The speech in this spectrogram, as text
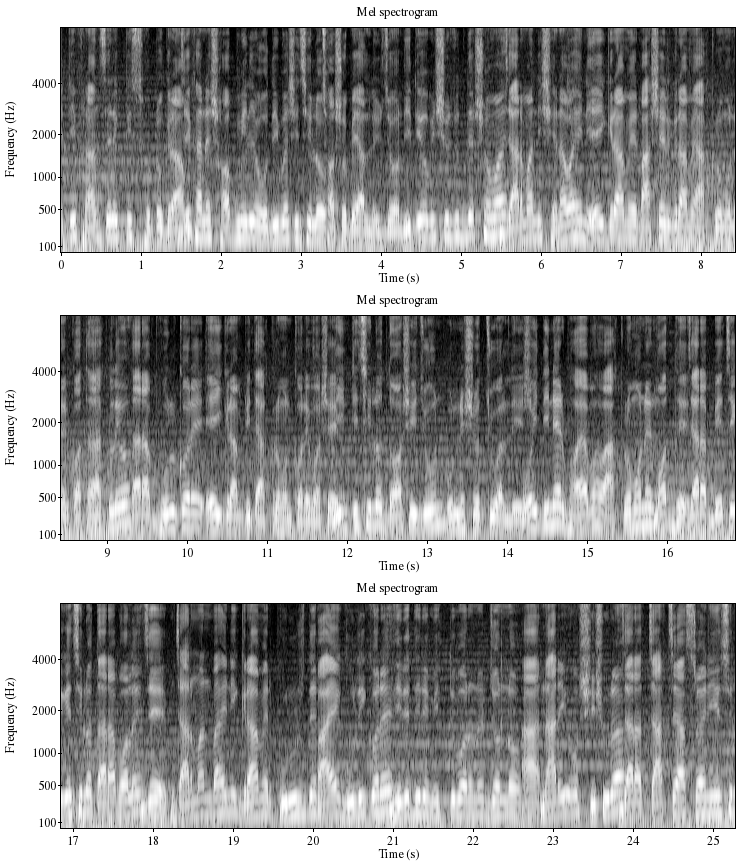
এটি ফ্রান্সের একটি ছোট গ্রাম, যেখানে সব মিলিয়ে অধিবাসী ছিল ছশো বেয়াল্লিশ জন। দ্বিতীয় বিশ্বযুদ্ধের সময় জার্মানি সেনাবাহিনী এই গ্রামের পাশের গ্রামে আক্রমণের কথা থাকলেও তারা ভুল করে এই গ্রামটিতে আক্রমণ করে বসে। দিনটি ছিল দশই জুন উনিশশো চুয়াল্লিশ। ওই দিনের ভয়াবহ আক্রমণের মধ্যে যারা বেঁচে গেছিল তারা বলে যে, জার্মান বাহিনী গ্রামের পুরুষদের পায়ে গুলি করে ধীরে ধীরে মৃত্যুবরণের জন্য আর নারী ও শিশুরা যারা চার্চে আশ্রয় নিয়েছিল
